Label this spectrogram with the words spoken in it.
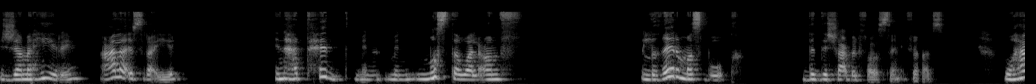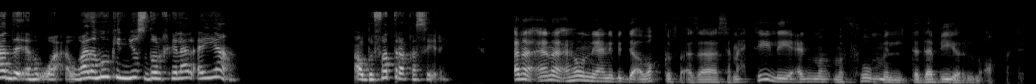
الجماهيري على إسرائيل. إنها تحد من من مستوى العنف الغير مسبوق ضد الشعب الفلسطيني في غزة. وهذا وهذا ممكن يصدر خلال أيام أو بفترة قصيرة. أنا أنا هون يعني بدي أوقف إذا سمحتي لي عند مفهوم التدابير المؤقتة.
